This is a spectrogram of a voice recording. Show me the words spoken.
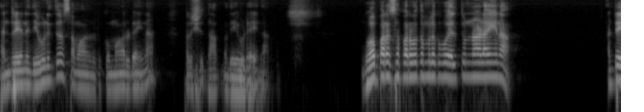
తండ్రి అయిన దేవునితో సమానుడు కుమారుడైన పరిశుద్ధాత్మదేవుడైన గోపరస పర్వతములకు వెళ్తున్నాడు ఆయన అంటే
